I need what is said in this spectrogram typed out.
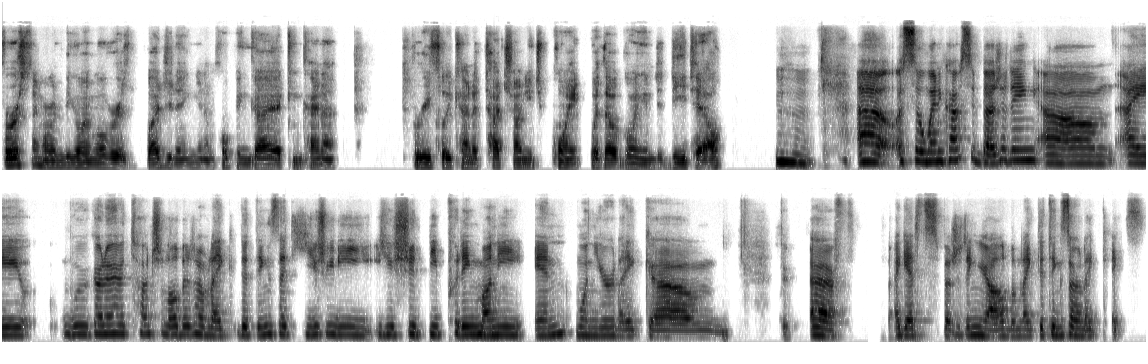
first thing we're going to be going over is budgeting, and I'm hoping Gaia can kind of briefly kind of touch on each point without going into detail. Mm-hmm. Uh, so when it comes to budgeting, um, I we're gonna touch a little bit of like the things that usually you should be putting money in when you're like um uh I guess budgeting your album like the things are like ex-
